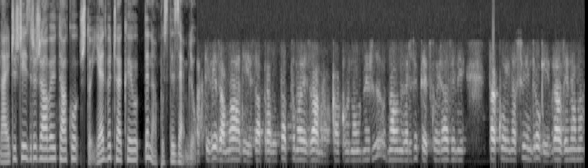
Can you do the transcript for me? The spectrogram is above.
najčešće izražavaju tako što jedva čekaju da napuste zemlju. Aktivizam mladi zapravo potpuno je zamro kako na univerzitetskoj razini, tako i na svim drugim razinama.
